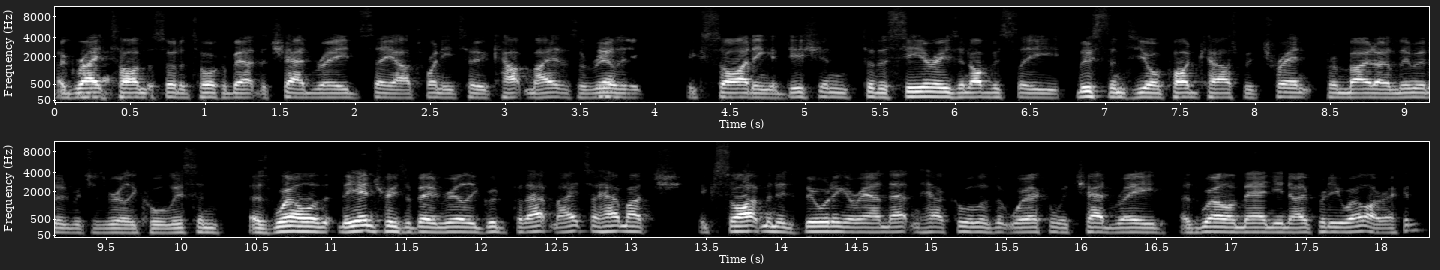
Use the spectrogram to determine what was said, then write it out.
a great yeah. time to sort of talk about the Chad Reed CR22 Cup, mate. It's a really yeah exciting addition to the series and obviously listen to your podcast with Trent from Moto Limited, which is really cool listen as well. The entries have been really good for that, mate. So how much excitement is building around that and how cool is it working with Chad Reed as well, a man you know pretty well, I reckon?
